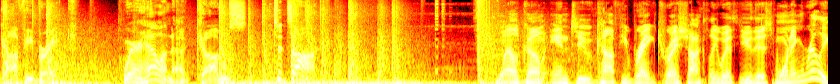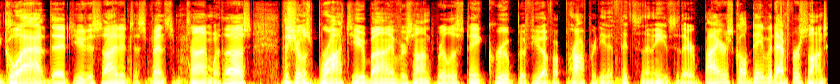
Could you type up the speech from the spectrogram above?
Coffee Break, where Helena comes to talk. Welcome into Coffee Break. Troy Shockley with you this morning. Really glad that you decided to spend some time with us. The show is brought to you by Versant Real Estate Group. If you have a property that fits the needs of their buyers, call David at Versant,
